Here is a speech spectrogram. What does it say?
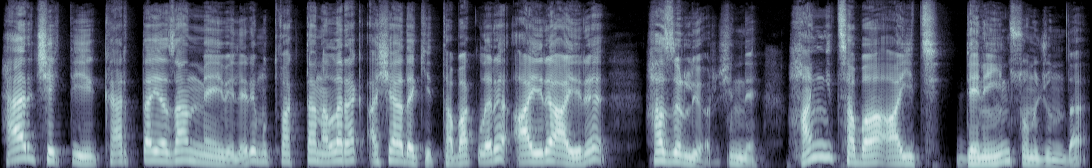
Her çektiği kartta yazan meyveleri mutfaktan alarak aşağıdaki tabakları ayrı ayrı hazırlıyor. Şimdi hangi tabağa ait deneyin sonucunda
